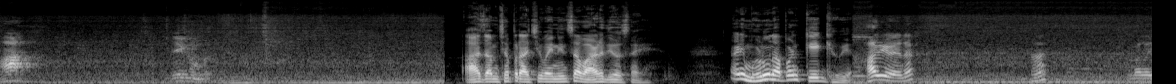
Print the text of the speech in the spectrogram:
हा एक नंबर. आज आमच्या प्राची वहिनींचा वाढदिवस आहे. आणि म्हणून आपण केक घेऊया. हा घेऊया ना? हा? मलाई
